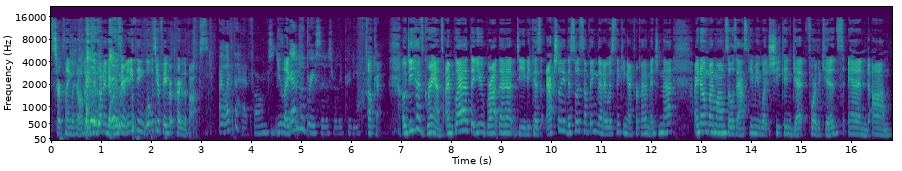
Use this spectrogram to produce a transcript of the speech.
start playing with it all. But I did want to know: was there anything? What was your favorite part of the box? I like the headphones. You like? and the bracelet is really pretty. Okay. Oh, Dee has grands. I'm glad that you brought that up, Dee, because actually this was something that I was thinking. I forgot to mention that. I know my mom's always asking me what she can get for the kids, and um,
